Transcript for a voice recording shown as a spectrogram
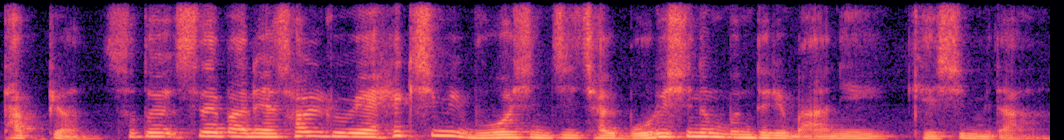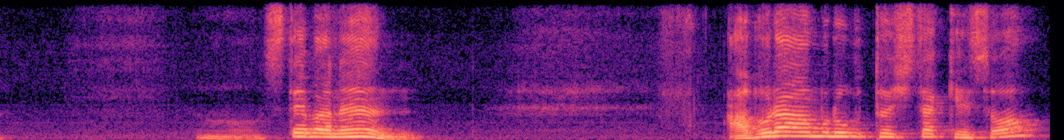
답변, 스테반의 설교의 핵심이 무엇인지 잘 모르시는 분들이 많이 계십니다. 어, 스테반은 아브라함으로부터 시작해서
